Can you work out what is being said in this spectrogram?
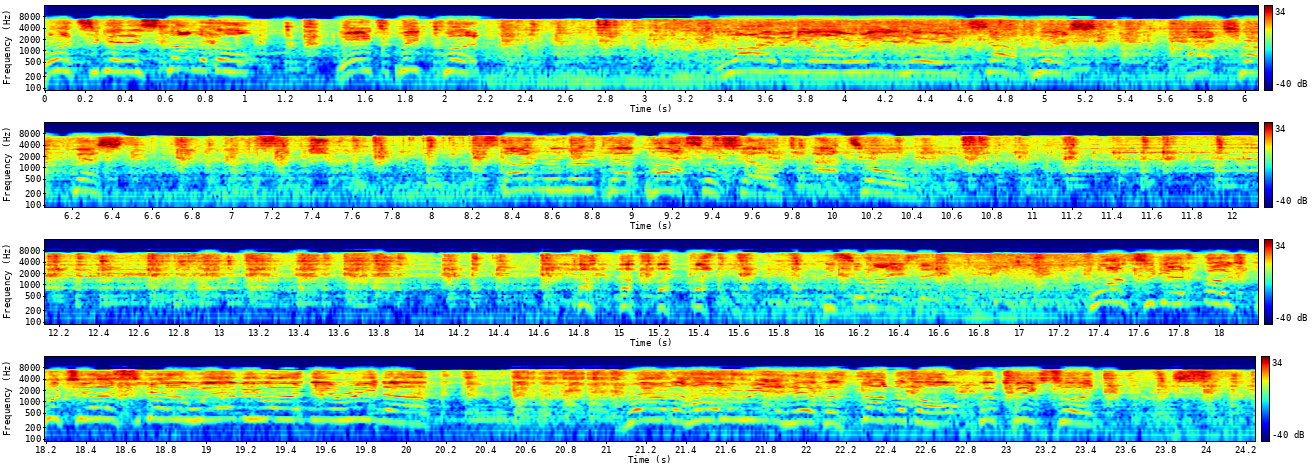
Once again, it's Thunderbolt. It's Bigfoot. Live in your arena here in Southwest at Truckfest. Don't remove that parcel shelf at all. it's amazing. Once again, folks, put your hands together wherever you are in the arena. Round the whole arena here for Thunderbolt, for Bigfoot.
